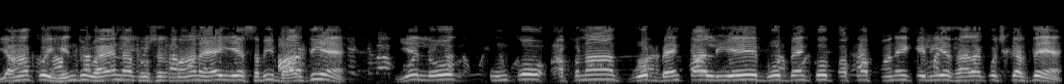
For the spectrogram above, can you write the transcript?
यहाँ कोई हिंदू है, ना मुसलमान है, ये सभी भारतीय हैं। ये लोग उनको अपना वोट बैंक का लिए, वोट बैंक को अपना पाने के लिए सारा कुछ करते हैं।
